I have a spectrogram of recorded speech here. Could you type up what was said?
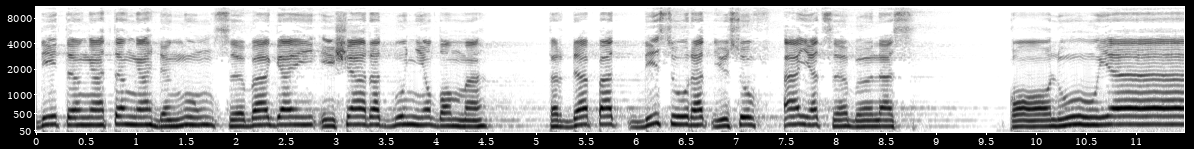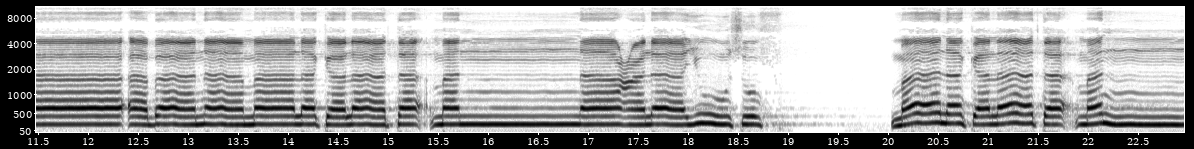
di tengah-tengah dengung sebagai isyarat bunyi dhammah terdapat di surat Yusuf ayat 11 Qalu ya abana ma la ta'manna ala Yusuf ما لك لا تأمنا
